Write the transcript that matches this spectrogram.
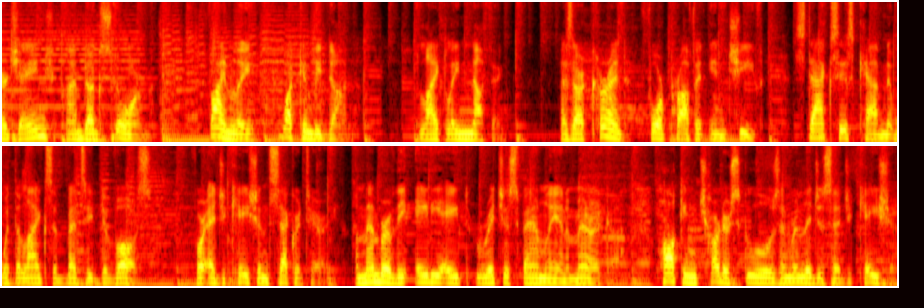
Interchange. I'm Doug Storm. Finally, what can be done? Likely nothing. As our current for profit in chief stacks his cabinet with the likes of Betsy DeVos for Education Secretary, a member of the 88th richest family in America, hawking charter schools and religious education,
